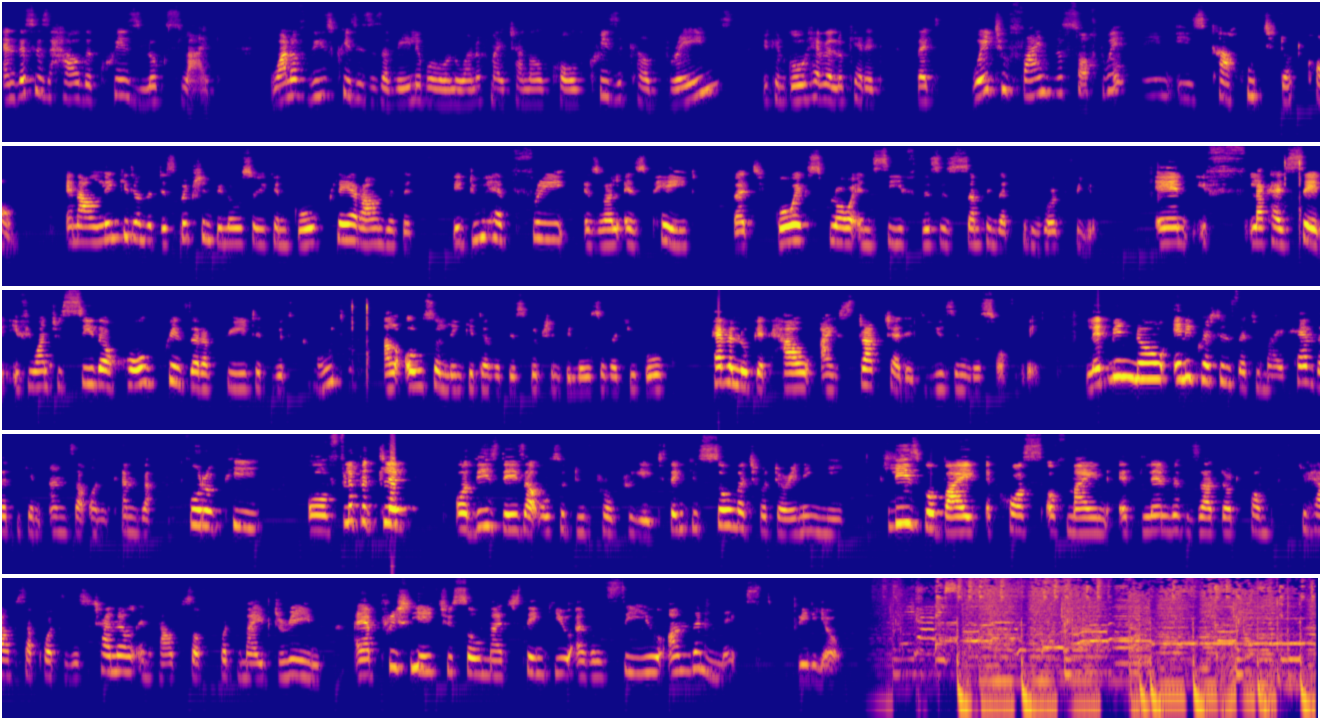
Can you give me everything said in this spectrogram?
And this is how the quiz looks like. One of these quizzes is available on one of my channel called Quizzical Brains you can go have a look at it. But where to find the software? name is kahoot.com and I'll link it on the description below so you can go play around with it. They do have free as well as paid, but go explore and see if this is something that could work for you. And if, like I said, if you want to see the whole quiz that I've created with Kahoot, I'll also link it in the description below so that you go have a look at how I structured it using the software. Let me know any questions that you might have that we can answer on Canva, Photopea, or Flip a Clip, or these days I also do Procreate. Thank you so much for joining me. Please go buy a course of mine at learnwithzar.com to help support this channel and help support my dream. I appreciate you so much. Thank you. I will see you on the next video.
